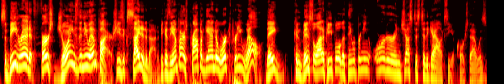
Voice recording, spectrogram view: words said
Sabine Wren at first joins the new empire. She's excited about it because the empire's propaganda worked pretty well. They convinced a lot of people that they were bringing order and justice to the galaxy. Of course, that was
